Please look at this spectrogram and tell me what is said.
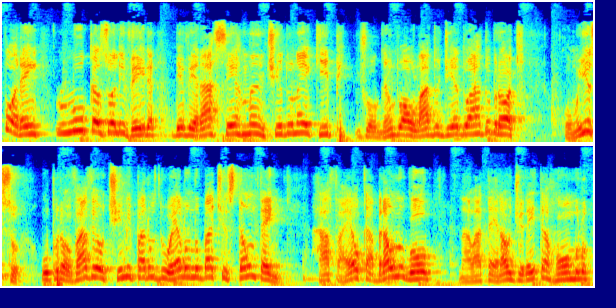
porém, Lucas Oliveira deverá ser mantido na equipe, jogando ao lado de Eduardo Brock. Com isso, o provável time para o duelo no Batistão tem Rafael Cabral no gol, na lateral direita Rômulo,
